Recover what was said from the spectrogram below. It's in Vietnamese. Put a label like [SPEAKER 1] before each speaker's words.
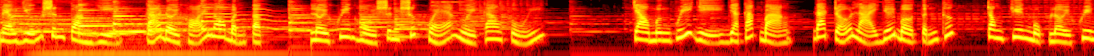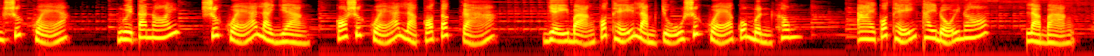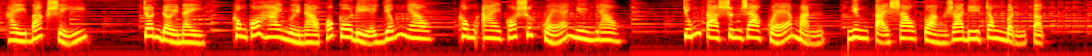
[SPEAKER 1] mẹo dưỡng sinh toàn diện, cả đời khỏi lo bệnh tật. Lời khuyên hồi sinh sức khỏe người cao tuổi. Chào mừng quý vị và các bạn đã trở lại với bờ tỉnh thức trong chuyên mục lời khuyên sức khỏe. Người ta nói, sức khỏe là vàng, có sức khỏe là có tất cả. Vậy bạn có thể làm chủ sức khỏe của mình không? Ai có thể thay đổi nó? Là bạn hay bác sĩ? Trên đời này, không có hai người nào có cơ địa giống nhau, không ai có sức khỏe như nhau. Chúng ta sinh ra khỏe mạnh, nhưng tại sao toàn ra đi trong bệnh tật?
